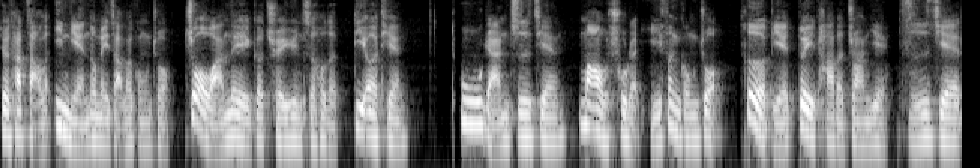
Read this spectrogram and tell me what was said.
就是他找了一年都没找到工作，做完那个催运之后的第二天，突然之间冒出了一份工作，特别对他的专业，直接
